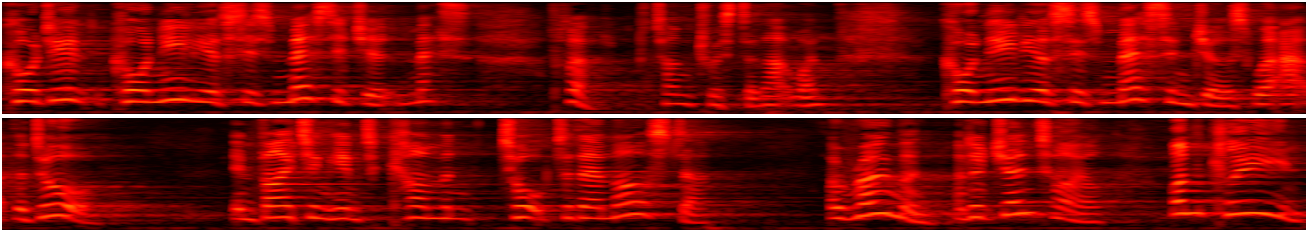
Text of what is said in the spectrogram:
Cornelius's message, mess, tongue twister that one. Cornelius's messengers were at the door, inviting him to come and talk to their master, a Roman and a Gentile, unclean.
